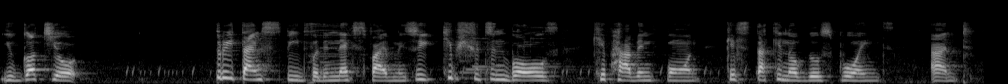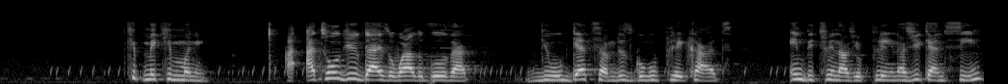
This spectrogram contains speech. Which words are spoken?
you've got your three times speed for the next five minutes. So you keep shooting balls keep having fun keep stacking up those points and keep making money. I, I told you guys a while ago that you will get some this google play cards in between as you're playing. As you can see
